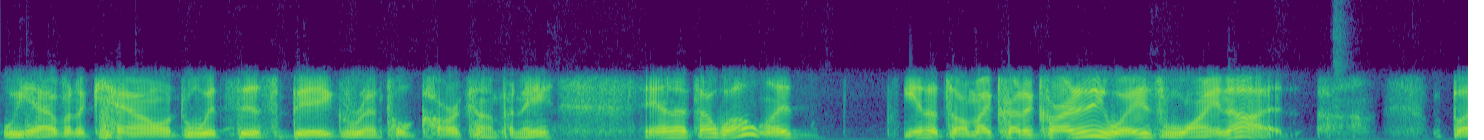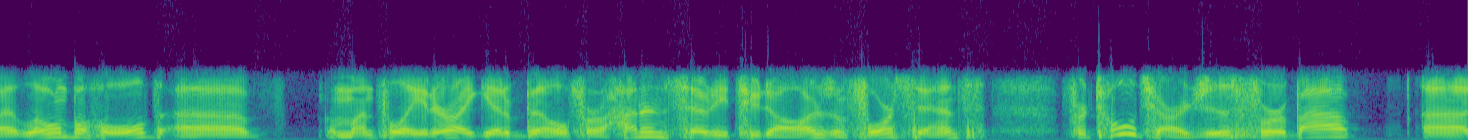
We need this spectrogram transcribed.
We have an account with this big rental car company. And I thought, well, it, you know, it's on my credit card anyways. Why not? But lo and behold, uh, a month later, I get a bill for $172.04 for toll charges for about uh,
